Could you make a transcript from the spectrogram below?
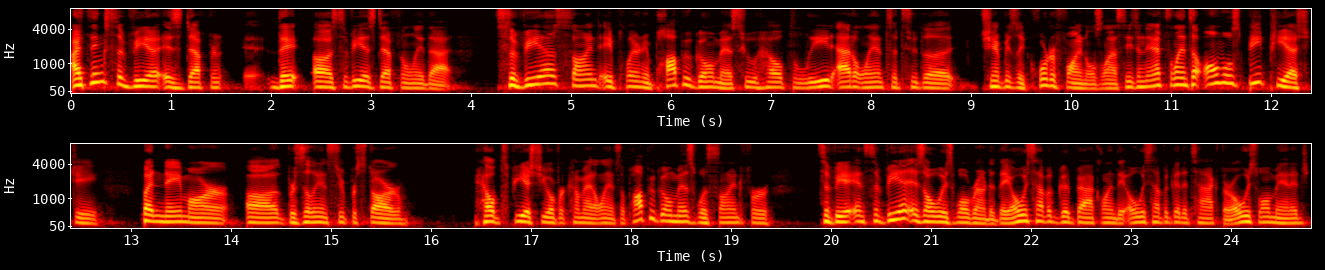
I think Sevilla is definitely they uh, Sevilla is definitely that. Sevilla signed a player named Papu Gomez who helped lead Atalanta to the Champions League quarterfinals last season. And Atalanta almost beat PSG, but Neymar, uh, Brazilian superstar, helped PSG overcome Atalanta. So Papu Gomez was signed for Sevilla, and Sevilla is always well rounded. They always have a good backline. They always have a good attack. They're always well managed.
